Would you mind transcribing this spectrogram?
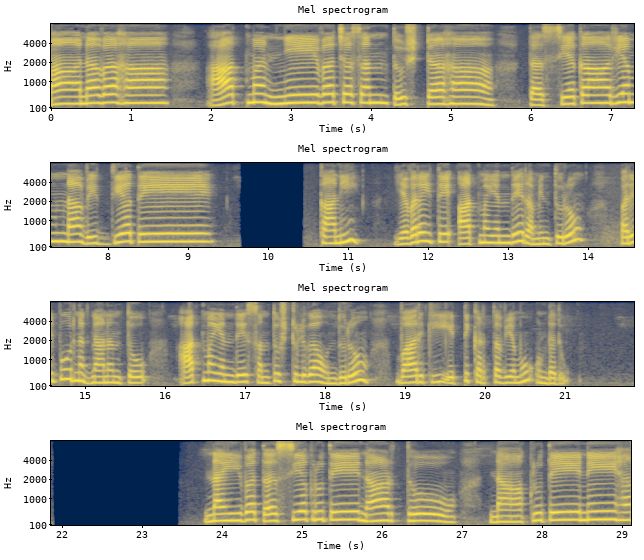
మానవః. ఆత్మన్యేవ చ సంతుష్టः. తస్య కార్యం న విద్యతే. కానీ ఎవరైతే ఆత్మయందే రమింతురో పరిపూర్ణ జ్ఞానంతో ఆత్మయందే సంతుష్టులుగా ఉందురో వారికి ఎట్టి కర్తవ్యము ఉండదు. నైవ తస్య కృతే నార్థో నా కృతేనేహ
